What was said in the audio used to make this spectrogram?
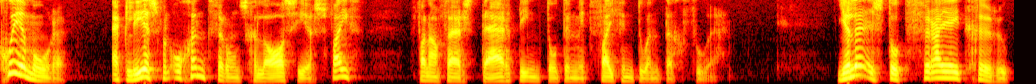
Goeiemôre. Ek lees vanoggend vir ons Galasiërs 5 vanaf vers 13 tot en met 25 voor. Julle is tot vryheid geroep.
